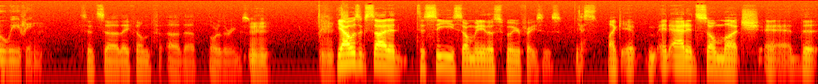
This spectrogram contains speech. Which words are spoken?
so Weaving. since uh, they filmed uh, the Lord of the Rings. Hmm Yeah, I was excited to see so many of those familiar faces. Yes. Like it, it added so much. Uh, the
